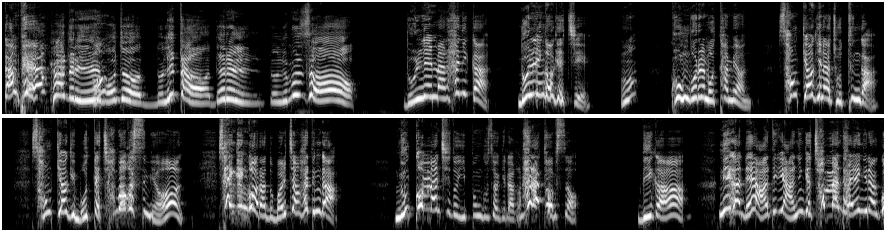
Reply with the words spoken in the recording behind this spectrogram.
깡패야? 그 아들이 어? 먼저 놀렸다. 내를 놀리면서 놀릴만 하니까 놀린 거겠지. 응? 공부를 못하면 성격이나 좋든가. 성격이 못돼 처먹었으면 생긴 거라도 멀쩡하든가. 눈꽃만 치도 이쁜 구석이랑은 하나도 없어. 네가 네가 내 아들이 아닌 게 천만 다행이라고.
